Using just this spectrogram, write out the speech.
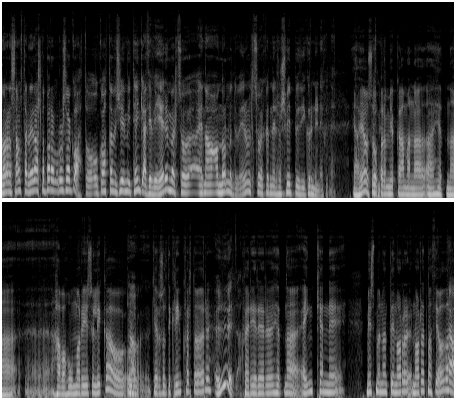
norrann samstarf er alltaf bara rosalega gott og, og gott að við séum í tengi, af því við erum öll svo, hérna á Norrlöndum, við erum öll svo eitthvað svipuð í grunninn eitthvað Já, já, og svo bara mjög gaman að, að hérna, uh, hafa húmor í þessu líka og, og gera svolítið grín hvert á öðru. Auðvitað, hverjir eru hérna einkenni mismunandi nor norrætna þjóða. Já,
